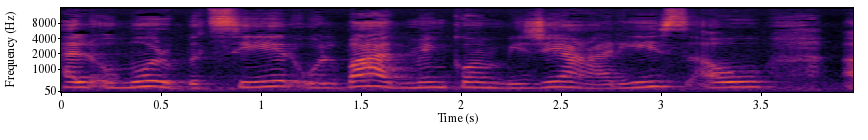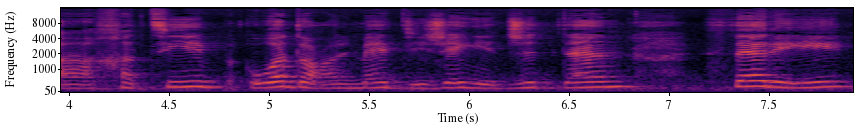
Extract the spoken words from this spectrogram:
هالأمور بتصير والبعض منكم بيجي عريس أو آه، خطيب. وضعه المادي جيد جدا ثري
